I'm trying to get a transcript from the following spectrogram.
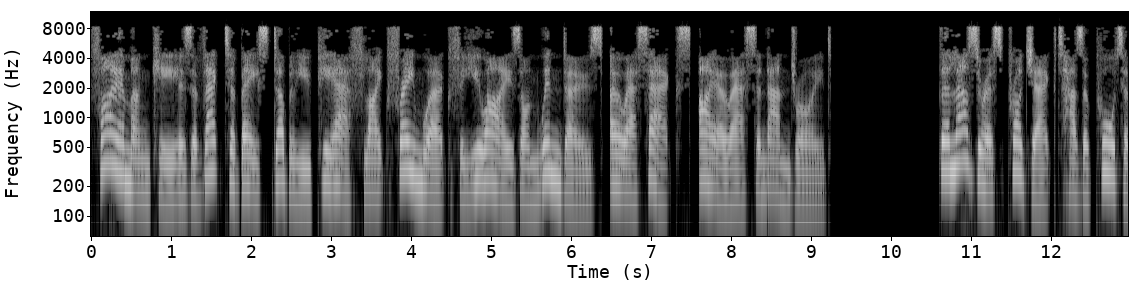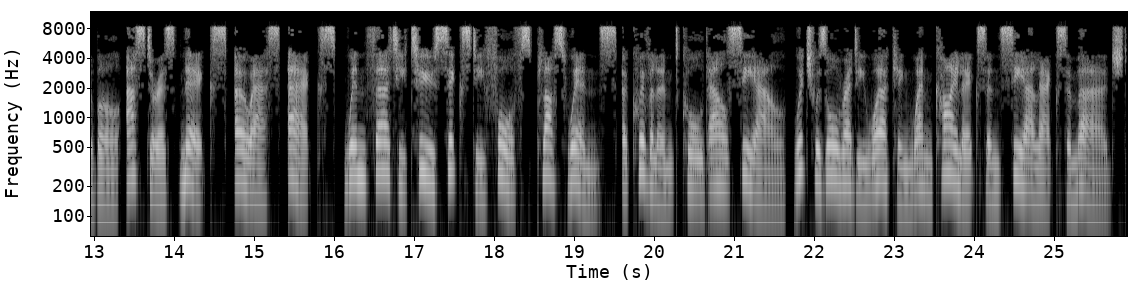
FireMonkey is a vector-based WPF-like framework for UIs on Windows, OS X, iOS and Android. The Lazarus project has a portable Nix, OS, X, Win3264 plus WinCE equivalent called LCL, which was already working when Kylix and CLX emerged.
